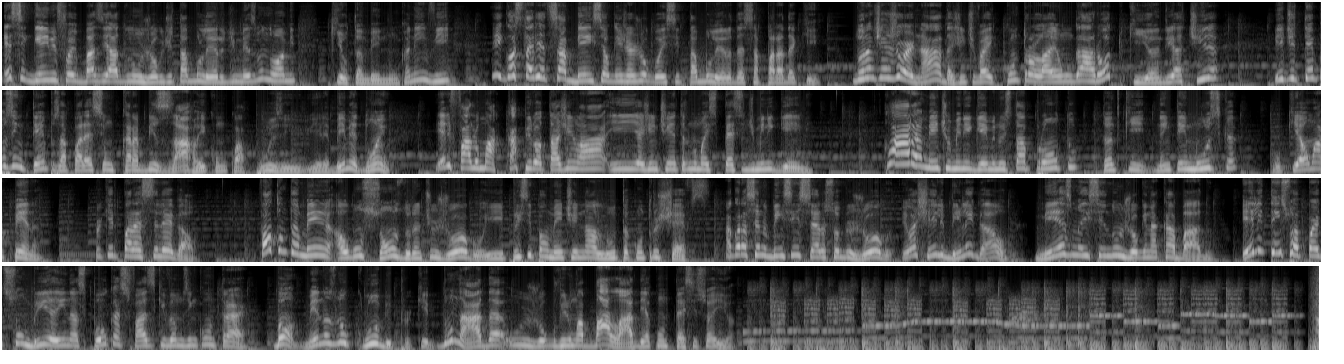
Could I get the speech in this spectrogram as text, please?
Esse game foi baseado num jogo de tabuleiro de mesmo nome, que eu também nunca nem vi, e gostaria de saber se alguém já jogou esse tabuleiro dessa parada aqui. Durante a jornada, a gente vai controlar um garoto que anda e atira, e de tempos em tempos aparece um cara bizarro aí com um capuz, e, ele é bem medonho. Ele fala uma capirotagem lá e a gente entra numa espécie de minigame. Claramente o minigame não está pronto, tanto que nem tem música, o que é uma pena, porque ele parece ser legal. Faltam também alguns sons durante o jogo e principalmente na luta contra os chefes. Agora, sendo bem sincero sobre o jogo, eu achei ele bem legal, mesmo aí sendo um jogo inacabado. Ele tem sua parte sombria aí nas poucas fases que vamos encontrar. Bom, menos no clube, porque do nada o jogo vira uma balada e acontece isso aí, ó.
